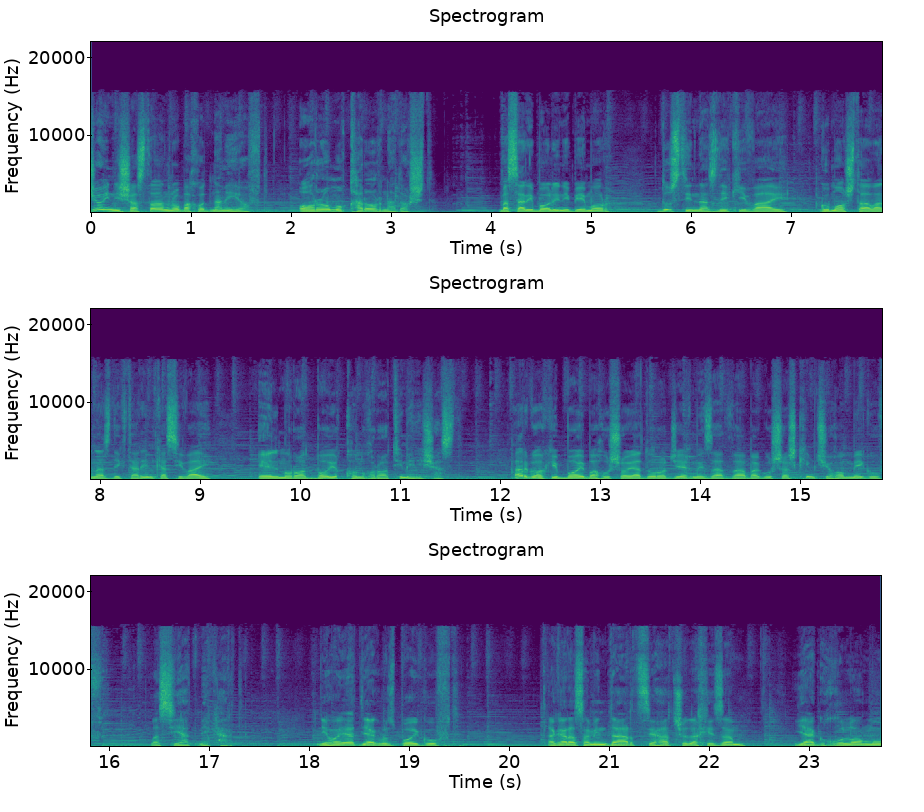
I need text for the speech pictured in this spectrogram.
Ҷои нишастанро ба худ намеёфт орому қарор надошт. Ба сари болини бемор дӯсти наздики вай гумошта ва наздиктарин каси вай элмуродбои қунғуротӣ менишаст ҳар гоҳ ки бой ба ҳуш ояд ӯро ҷеғ мезад ва ба гӯшаш кимчиҳо мегуфт васият мекард. Ниҳоят як рӯз бой гуфт. Агар аз ҳамин дард сеҳат шуда хезам як ғулому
